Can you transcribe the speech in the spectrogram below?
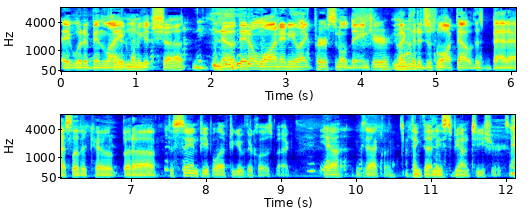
it would have been I like didn't want to get shot. no, they don't want any like personal danger. I could have just walked out with this badass leather coat. But uh The sane people have to give their clothes back. yeah, exactly. I think that needs to be on a t-shirt.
